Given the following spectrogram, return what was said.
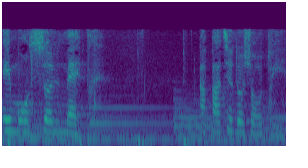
est mon seul maître. À partir d'aujourd'hui,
